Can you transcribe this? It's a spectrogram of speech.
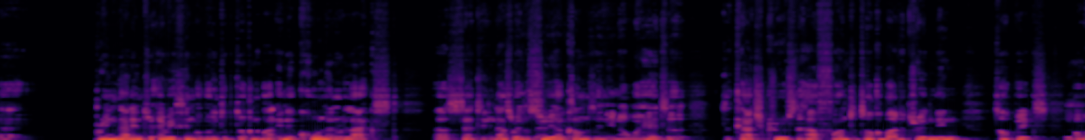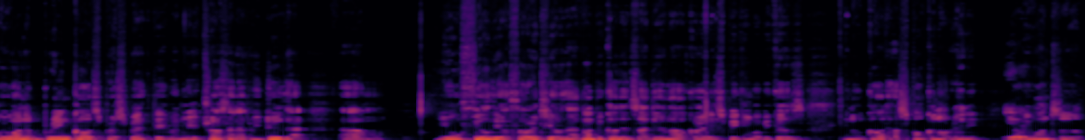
uh, bring that into everything we're going to be talking about in a cool and relaxed uh, setting. That's where the Suya comes in. You know, we're here to, to catch cruise, to have fun, to talk about the trending topics, but we want to bring God's perspective. And we trust that as we do that, um, you feel the authority of that, not because it's Adiola currently speaking, but because you know God has spoken already, Yeah. and we want to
